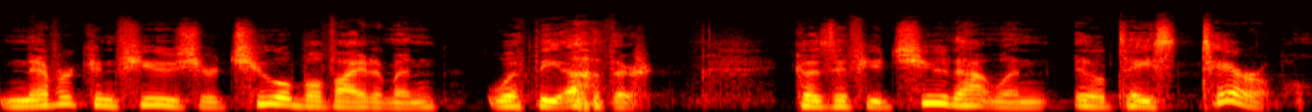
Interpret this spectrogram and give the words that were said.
never confuse your chewable vitamin with the other. Because if you chew that one, it'll taste terrible.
